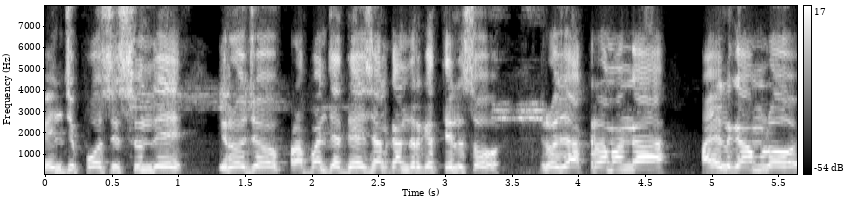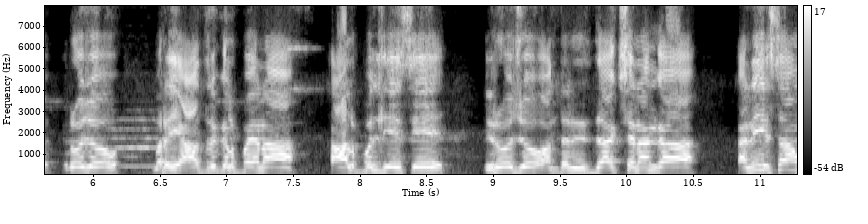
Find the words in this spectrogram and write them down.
పెంచి పోషిస్తుంది. ఈరోజు ప్రపంచ దేశాలకు అందరికీ తెలుసు. ఈరోజు అక్రమంగా పైల్గామ్లో ఈరోజు మరి యాత్రికుల పైన కాల్పులు చేసి ఈరోజు అంత నిర్దాక్షిణంగా కనీసం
